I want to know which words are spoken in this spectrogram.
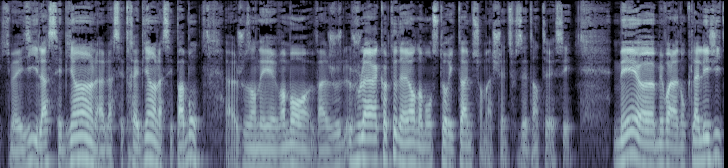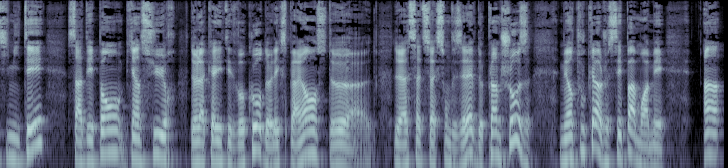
qui m'avaient dit là c'est bien, là, là c'est très bien, là c'est pas bon. je vous en ai vraiment, enfin, je, je vous l'ai raconté d'ailleurs dans mon story time sur ma chaîne si vous êtes intéressé. Mais mais voilà, donc la légitimité ça dépend bien sûr de la qualité de vos cours, de l'expérience, de, euh, de la satisfaction des élèves, de plein de choses. Mais en tout cas, je sais pas moi, mais un,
